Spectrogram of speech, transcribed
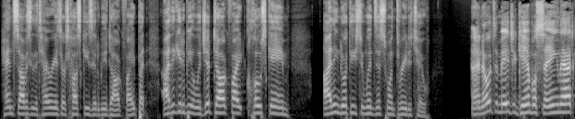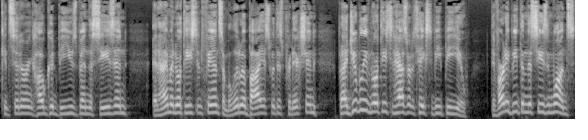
Hence, obviously, the Terriers versus Huskies, it'll be a dogfight. But I think it'll be a legit dogfight, close game. I think Northeastern wins this one 3 to 2. And I know it's a major gamble saying that, considering how good BU's been this season. And I'm a Northeastern fan, so I'm a little bit biased with this prediction. But I do believe Northeastern has what it takes to beat BU. They've already beat them this season once.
